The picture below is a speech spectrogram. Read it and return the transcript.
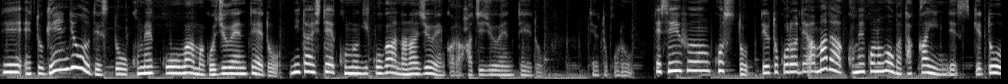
でえっと、原料ですと米粉はまあ50円程度に対して小麦粉が70円から80円程度っていうところ。で製粉コストっていうところではまだ米粉の方が高いんですけど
